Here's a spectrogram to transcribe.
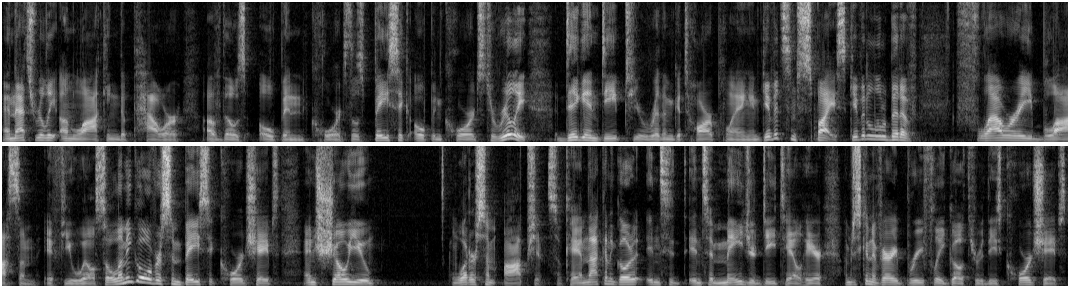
And that's really unlocking the power of those open chords, those basic open chords to really dig in deep to your rhythm guitar playing and give it some spice, give it a little bit of flowery blossom, if you will. So let me go over some basic chord shapes and show you what are some options okay? I'm not going to go into, into major detail here. I'm just going to very briefly go through these chord shapes.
